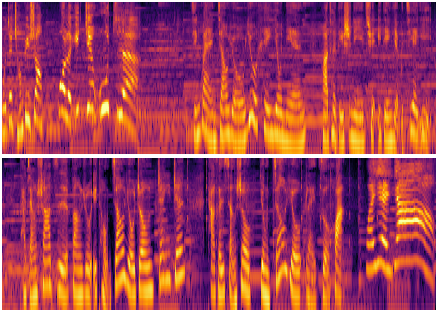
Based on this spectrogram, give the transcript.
我在墙壁上画了一间屋子。尽管胶油又黑又黏。华特迪士尼却一点也不介意，他将刷子放入一桶焦油中沾一沾，他很享受用焦油来作画。我也要，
